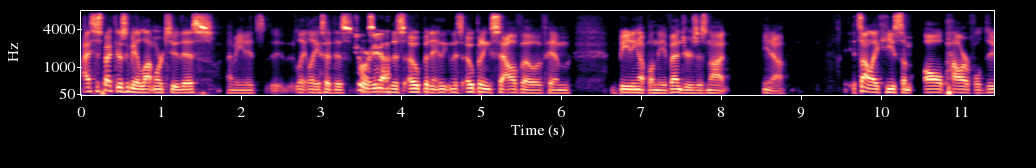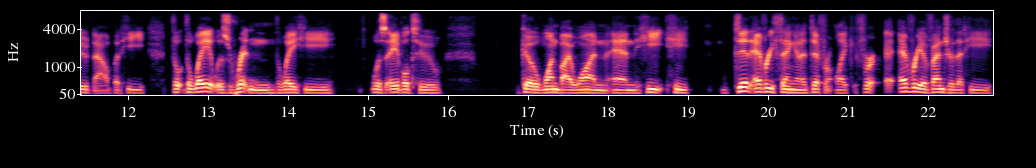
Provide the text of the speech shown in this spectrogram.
I suspect there's gonna be a lot more to this. I mean, it's like, like I said, this Sure, this, yeah. this opening this opening salvo of him beating up on the Avengers is not, you know, it's not like he's some all powerful dude now, but he the the way it was written, the way he was able to go one by one, and he he did everything in a different like for every Avenger that he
